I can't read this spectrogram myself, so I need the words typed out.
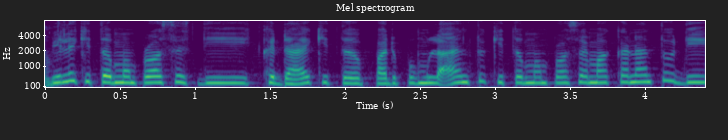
Bila kita memproses di kedai kita pada permulaan tu kita memproses makanan tu di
